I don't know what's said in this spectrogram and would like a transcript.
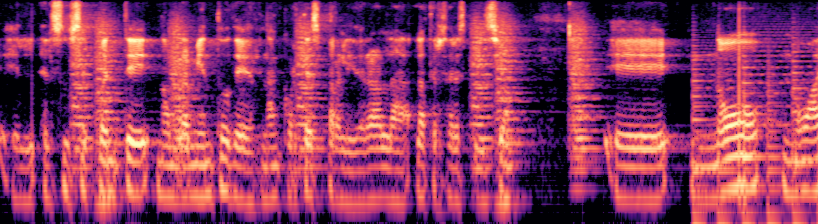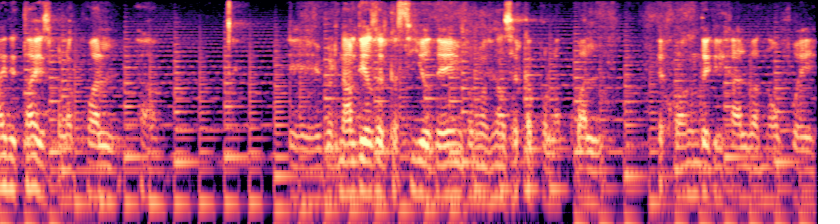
el, subsecuente nombramiento de Hernán Cortés para liderar la, la tercera expedición eh, no, no hay detalles por la cual ah, eh, Bernal Díaz del Castillo dé información acerca por la cual Juan de Grijalva no fue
